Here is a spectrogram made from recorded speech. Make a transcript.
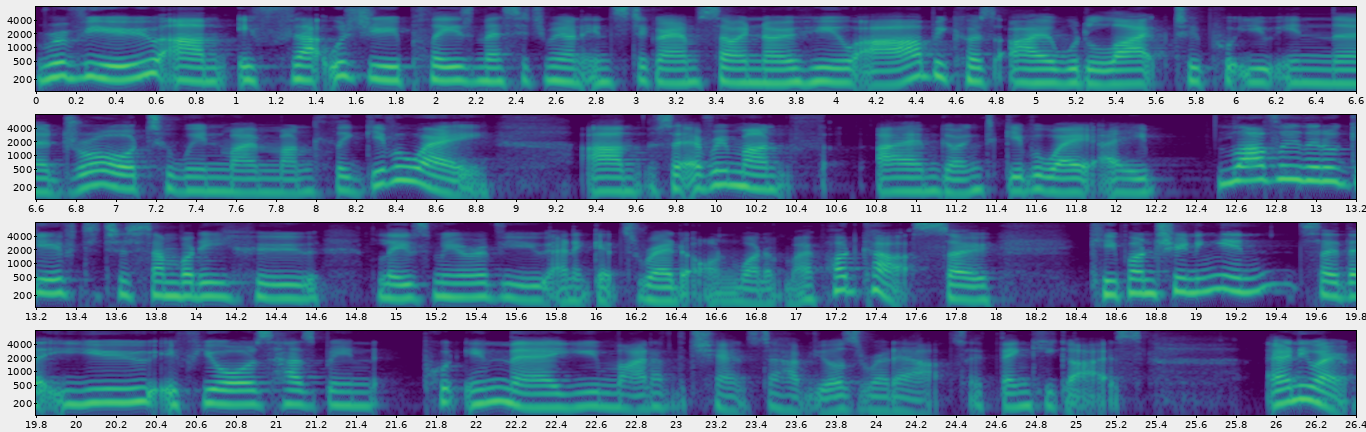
review. Um, if that was you, please message me on Instagram so I know who you are because I would like to put you in the draw to win my monthly giveaway. Um, so every month I am going to give away a lovely little gift to somebody who leaves me a review and it gets read on one of my podcasts. So keep on tuning in so that you, if yours has been put in there, you might have the chance to have yours read out. So thank you guys. Anyway,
